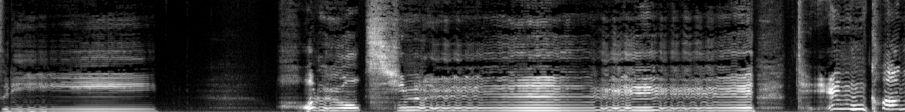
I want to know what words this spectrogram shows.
春をしむ。天下の。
